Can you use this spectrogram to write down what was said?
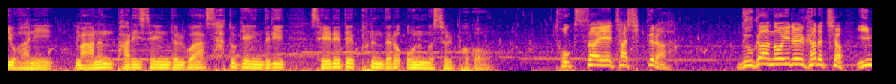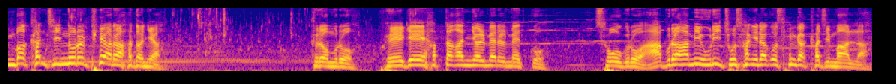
요한이 많은 바리새인들과 사두개인들이 세례 베푸는 대로 오는 것을 보고 독사의 자식들아 누가 너희를 가르쳐 임박한 진노를 피하라 하더냐? 그러므로 회개에 합당한 열매를 맺고 속으로 아브라함이 우리 조상이라고 생각하지 말라.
